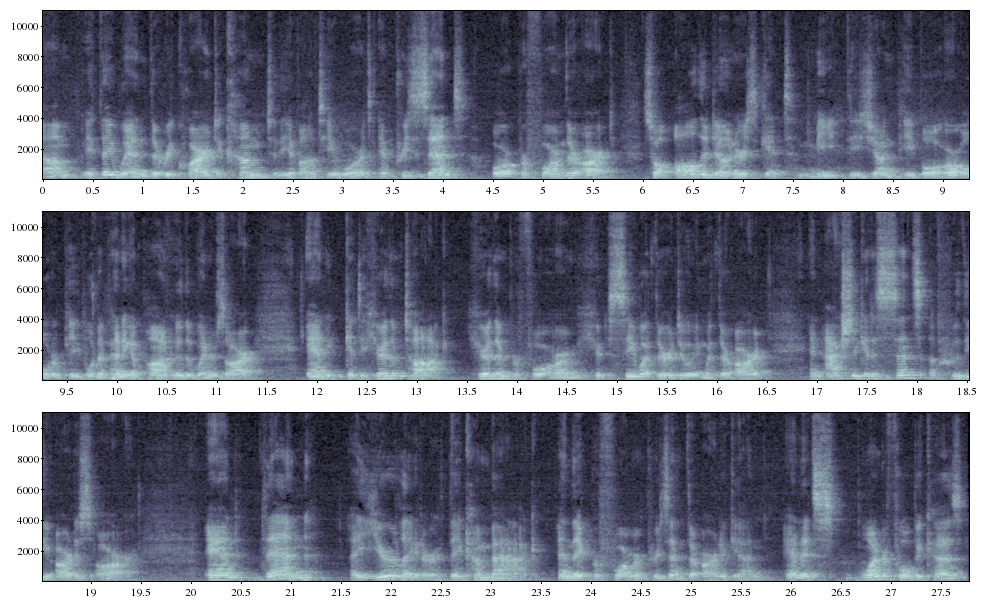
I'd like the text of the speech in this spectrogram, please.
um, if they win, they're required to come to the Avanti Awards and present or perform their art. So all the donors get to meet these young people or older people, depending upon who the winners are, and get to hear them talk, hear them perform, hear, see what they're doing with their art, and actually get a sense of who the artists are. And then a year later, they come back and they perform and present their art again. And it's wonderful because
